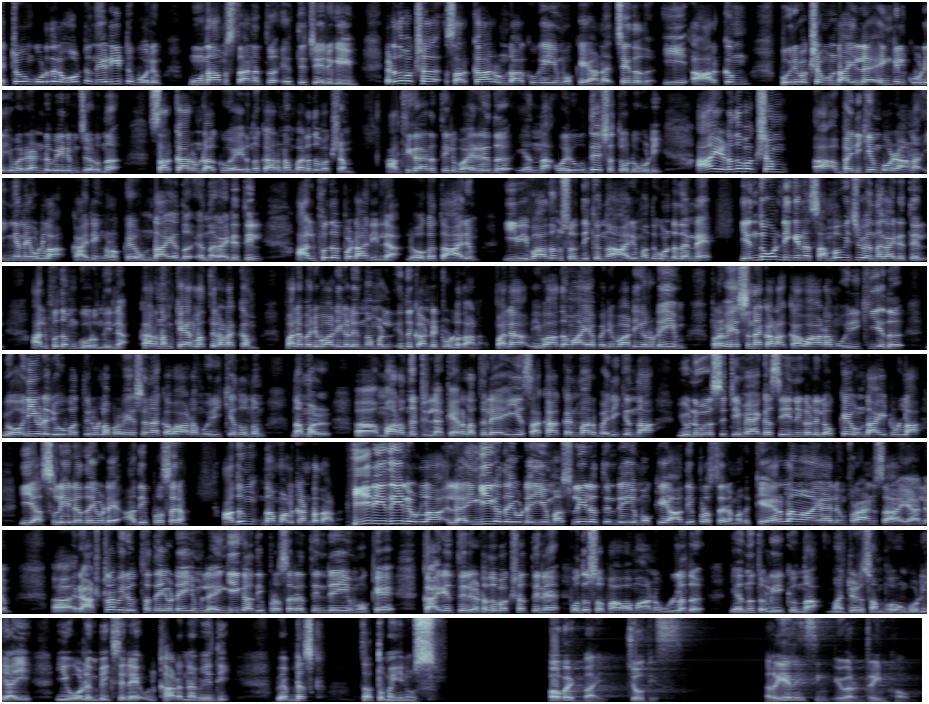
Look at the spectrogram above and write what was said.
ഏറ്റവും കൂടുതൽ വോട്ട് നേടിയിട്ട് പോലും മൂന്നാം സ്ഥാനത്ത് എത്തിച്ചേരുകയും. ഇടതുപക്ഷ സർക്കാർ ഉണ്ടാക്കുകയും ഒക്കെയാണ് ചെയ്തത്. ഈ ആർക്കും ഭൂരിപക്ഷം ഉണ്ടായില്ല എങ്കിൽ കൂടി ഇവർ രണ്ടുപേരും ചേർന്ന് സർക്കാർ ഉണ്ടാക്കുകയായിരുന്നു. കാരണം വലതുപക്ഷം അധികാരത്തിൽ വരരുത് എന്ന ഒരു ഉദ്ദേശത്തോടു കൂടി ആ ഇടതുപക്ഷം ഭരിക്കുമ്പോഴാണ് ഇങ്ങനെയുള്ള കാര്യങ്ങളൊക്കെ ഉണ്ടായത് എന്ന കാര്യത്തിൽ അത്ഭുതപ്പെടാനില്ല. ലോകത്താരും ഈ വിവാദം ശ്രദ്ധിക്കുന്ന ആരും അതുകൊണ്ട് തന്നെ എന്തുകൊണ്ട് ഇങ്ങനെ സംഭവിച്ചു എന്ന കാര്യത്തിൽ അത്ഭുതം കൂറുന്നില്ല. കാരണം കേരളത്തിലടക്കം പല പരിപാടികളിലും നമ്മൾ ഇത് കണ്ടിട്ടുള്ളതാണ്. പല വിവാദമായ പരിപാടികളുടെയും പ്രവേശന കട കവാടം ഒരുക്കിയത് യോനിയുടെ രൂപത്തിലുള്ള പ്രവേശന കവാടം ഒരുക്കിയതൊന്നും നമ്മൾ മറന്നിട്ടില്ല. കേരളത്തിലെ ഈ സഖാക്കന്മാർ ഭരിക്കുന്ന യൂണിവേഴ്സിറ്റി മാഗസീനുകളിലൊക്കെ ഉണ്ടായിട്ടുള്ള ഈ അശ്ലീലതയുടെ അതിപ്രസരം അതും നമ്മൾ കണ്ടതാണ് ഈ രീതിയിലുള്ള ലൈംഗികതയുടെയും അശ്ലീലത്തിന്റെയും ഒക്കെ അതിപ്രസരം അത് കേരളമായാലും ഫ്രാൻസ് ആയാലും രാഷ്ട്രവിരുദ്ധതയുടെയും ലൈംഗിക അതിപ്രസരത്തിന്റെയും ഒക്കെ കാര്യത്തിൽ ഇടതുപക്ഷത്തിന് പൊതു സ്വഭാവമാണ് ഉള്ളത് എന്ന് തെളിയിക്കുന്ന മറ്റൊരു സംഭവം കൂടിയായി ഈ ഒളിമ്പിക്സിലെ ഉദ്ഘാടന വേദി വെബ് ഡെസ്ക് തത്തുമൈ news powered by Jyotis. Realising your dream home.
